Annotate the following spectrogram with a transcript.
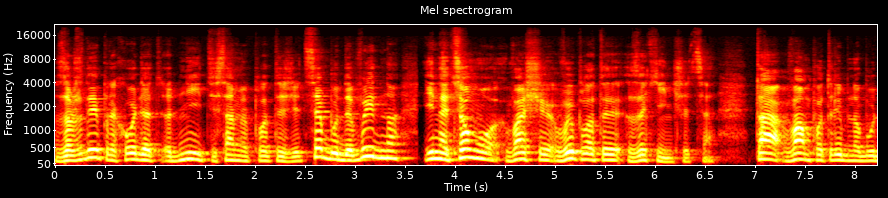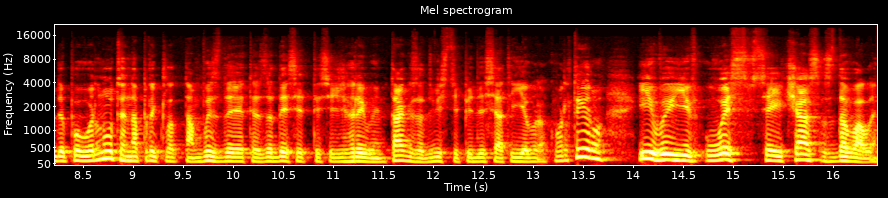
завжди приходять одні й ті самі платежі. Це буде видно, і на цьому ваші виплати закінчаться. Та вам потрібно буде повернути, наприклад, там ви здаєте за 10 тисяч гривень, так, за 250 євро квартиру, і ви її увесь цей час здавали.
